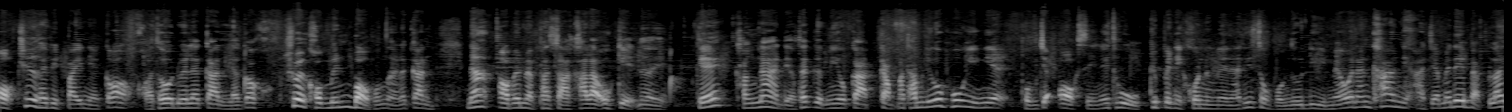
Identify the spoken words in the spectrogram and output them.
ออกชื่อใครผิดไปเนี่ยก็ขอโทษด้วยแล้วกัน แล้วก็ช่วยคอมเมนต์บอกผมหน่อยแล้วกันนะเอาเป็นแบบภาษาคาราโอเกะเลย เค ครั้งหน้าเดี๋ยวถ้าเกิดมีโอกาสกลับมาทำลิเวอร์พูลอีกเนี่ย ผมจะออกเสียงให้ถูก คือเป็นอีกคนหนึ่งเลยนะ ที่ส่งผมดูดี แม้ว่าด้านข้างเนี่ย อาจจะไม่ได้แบบไล่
